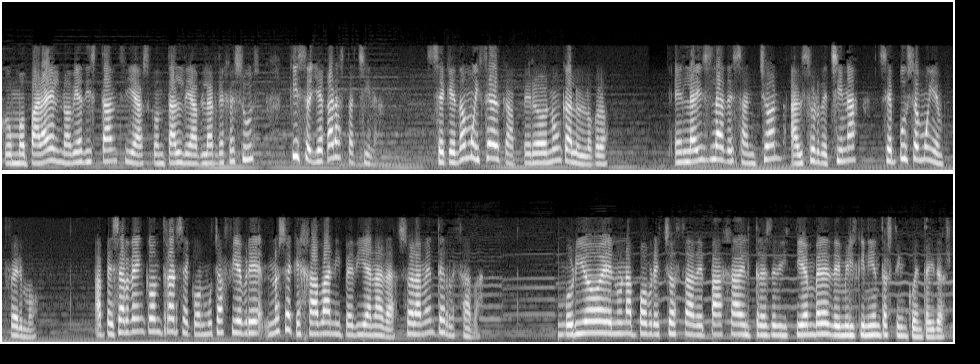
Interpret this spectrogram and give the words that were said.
como para él no había distancias con tal de hablar de Jesús, quiso llegar hasta China. Se quedó muy cerca, pero nunca lo logró. En la isla de Sanchón, al sur de China, se puso muy enfermo. A pesar de encontrarse con mucha fiebre, no se quejaba ni pedía nada, solamente rezaba. Murió en una pobre choza de paja el 3 de diciembre de 1552.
